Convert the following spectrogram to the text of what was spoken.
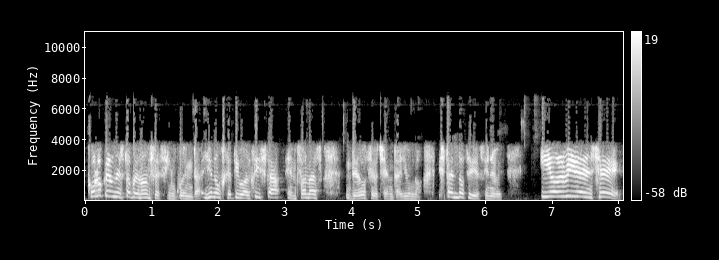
coloquen un stop en 11.50 y un objetivo alcista en zonas de 12.81. Está en 12.19. Y olvídense,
